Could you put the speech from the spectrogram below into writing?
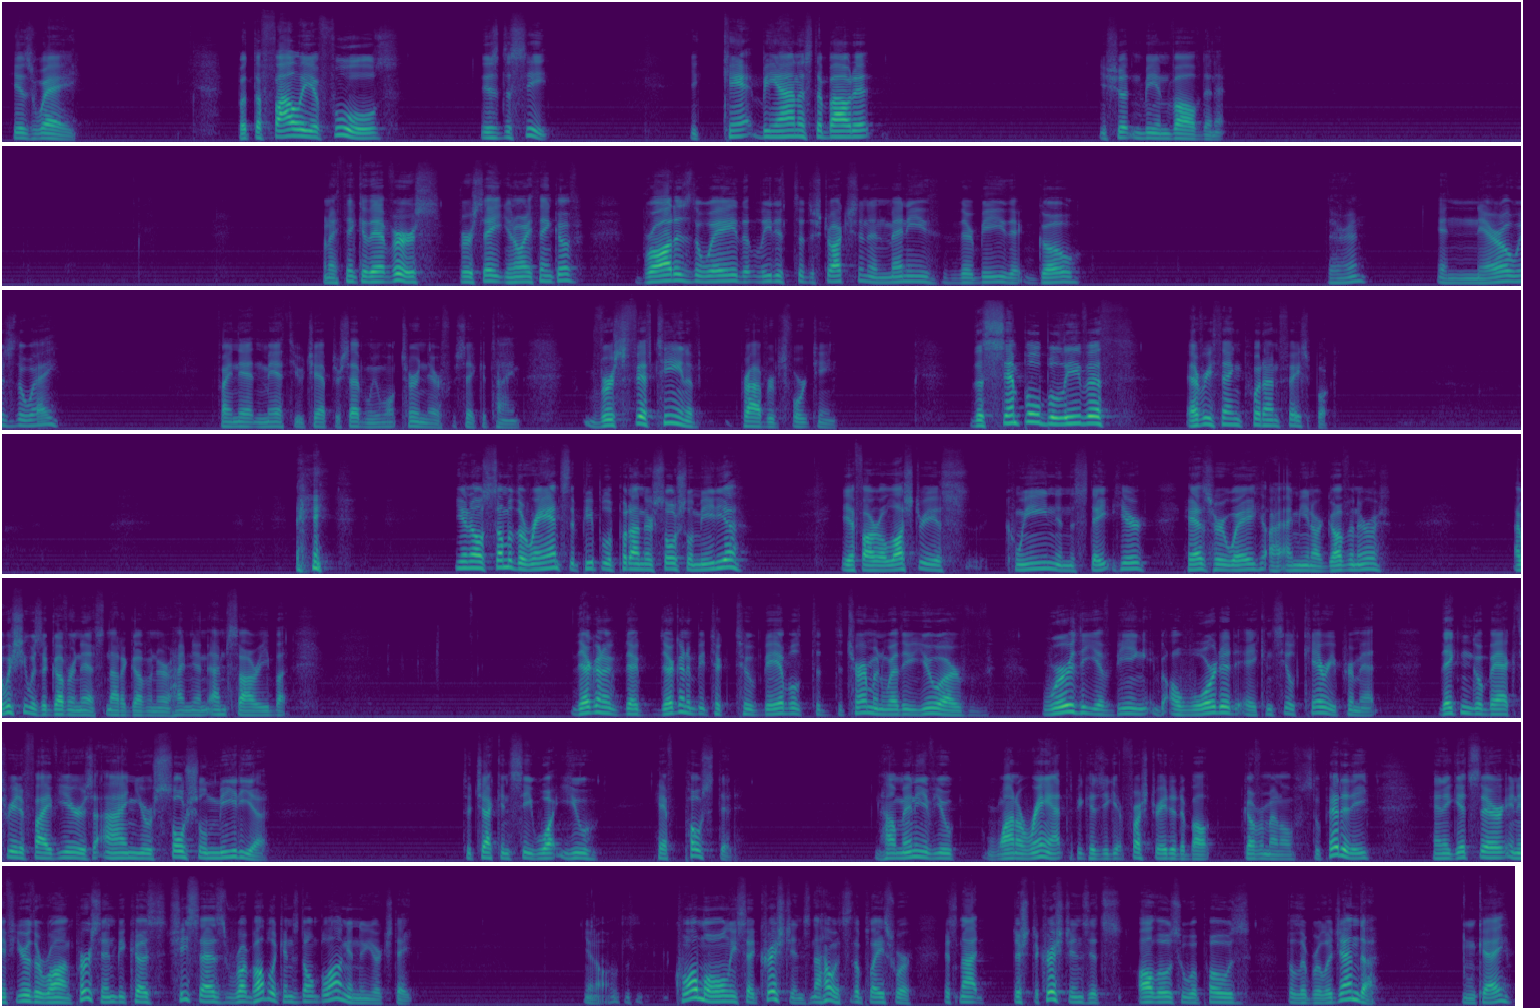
his way. But the folly of fools is deceit. Can't be honest about it. You shouldn't be involved in it. When I think of that verse, verse 8, you know what I think of? Broad is the way that leadeth to destruction, and many there be that go therein. And narrow is the way. Find that in Matthew chapter 7. We won't turn there for sake of time. Verse 15 of Proverbs 14. The simple believeth everything put on Facebook. you know, some of the rants that people have put on their social media, if our illustrious queen in the state here has her way, I, mean, our governor, I wish she was a governess, not a governor. I mean, I'm sorry, but they're going to they're, they're going to be to, to be able to determine whether you are worthy of being awarded a concealed carry permit. They can go back three to five years on your social media to check and see what you have posted. And how many of you want to rant because you get frustrated about governmental stupidity and it gets there and if you're the wrong person because she says Republicans don't belong in New York State. You know, Cuomo only said Christians. Now it's the place where it's not just the Christians, it's all those who oppose the liberal agenda. Okay?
